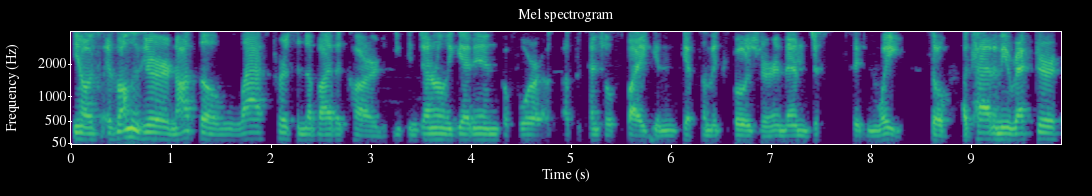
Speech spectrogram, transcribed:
you know, as long as you're not the last person to buy the card, you can generally get in before a, a potential spike and get some exposure and then just sit and wait. So Academy Rector,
